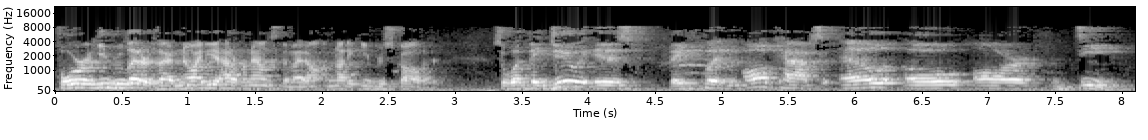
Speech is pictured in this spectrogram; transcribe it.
four Hebrew letters. I have no idea how to pronounce them. I don't, I'm not a Hebrew scholar. So what they do is they put in all caps L O R D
